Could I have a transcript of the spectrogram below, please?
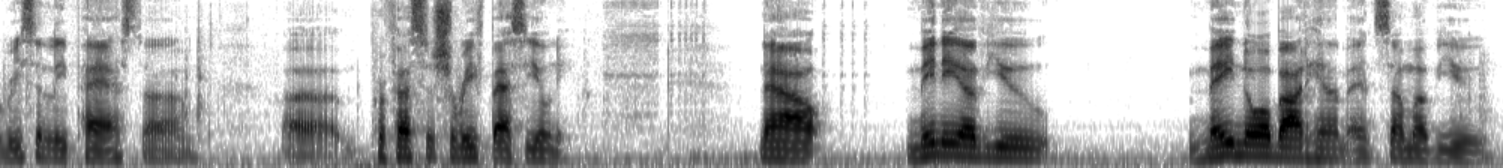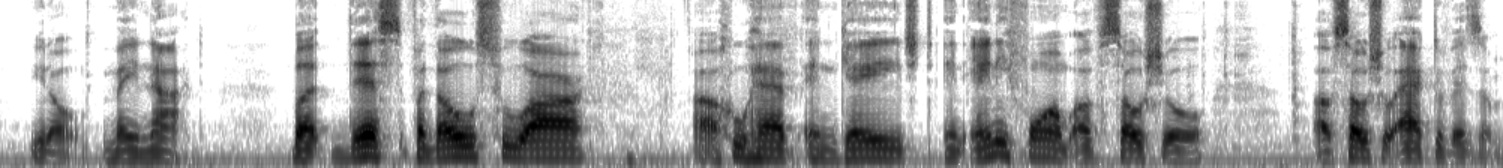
recently passed um, Professor Cherif Bassiouni. Now, many of you may know about him, and some of you, you know, may not. But this, for those who are uh, who have engaged in any form of social of social activism,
